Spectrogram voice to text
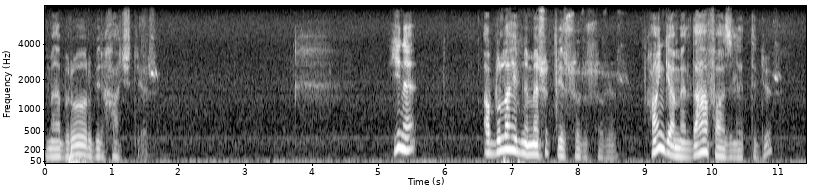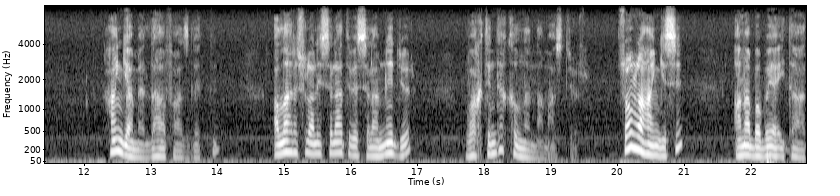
mebrur bir haç diyor. Yine Abdullah İbni Mesud bir soru soruyor. hangi amel daha faziletli diyor. Hangi amel daha faziletli? Allah Resulü Aleyhisselatü Vesselam ne diyor? Vaktinde kılınan namaz diyor. Sonra hangisi? Ana babaya itaat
